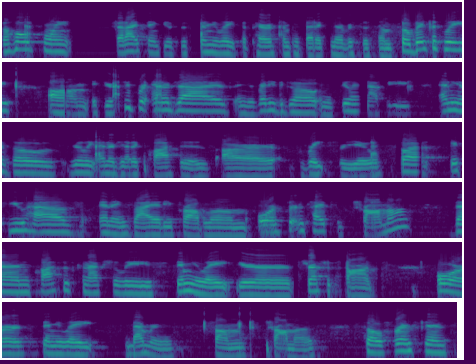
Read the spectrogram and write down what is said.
The whole point that I think is to stimulate the parasympathetic nervous system. So basically, um, if you're super energized and you're ready to go and you're feeling happy, any of those really energetic classes are great for you. But if you have an anxiety problem or certain types of trauma, then classes can actually stimulate your stress response or stimulate memories from traumas. So, for instance,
